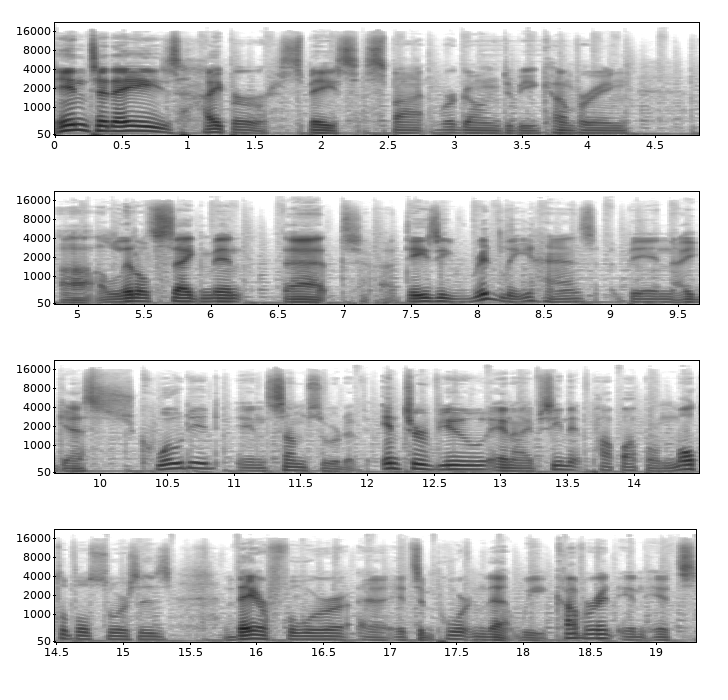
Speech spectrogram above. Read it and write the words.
In today's hyperspace spot, we're going to be covering uh, a little segment that uh, Daisy Ridley has been, I guess, quoted in some sort of interview, and I've seen it pop up on multiple sources. Therefore, uh, it's important that we cover it in its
